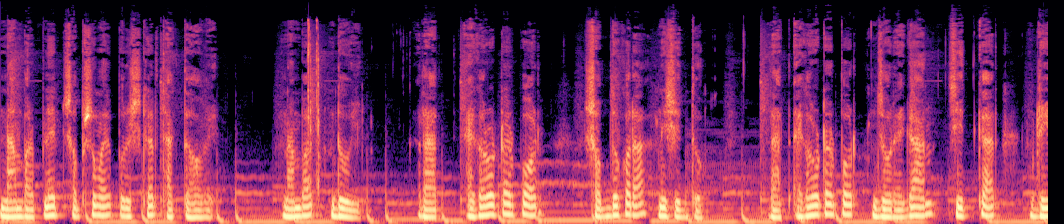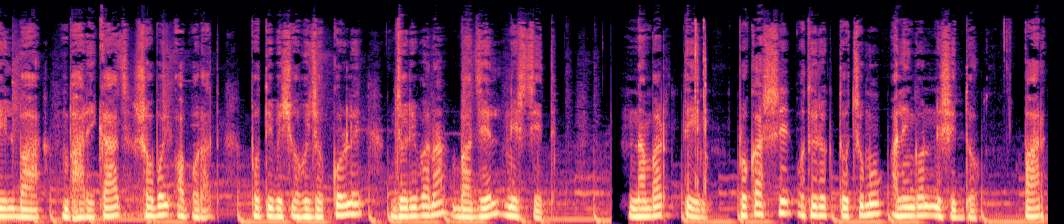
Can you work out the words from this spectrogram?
নাম্বার প্লেট সবসময় পরিষ্কার থাকতে হবে। নাম্বার দুই, রাত এগারোটার পর শব্দ করা নিষিদ্ধ। রাত এগারোটার পর জোরে গান, চিৎকার, ড্রিল বা ভারী কাজ সবই অপরাধ। প্রতিবেশী অভিযোগ করলে জরিমানা বা জেল নিশ্চিত। নাম্বার তিন প্রকাশ্যে অতিরিক্ত চুমু আলিঙ্গন নিষিদ্ধ। পার্ক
